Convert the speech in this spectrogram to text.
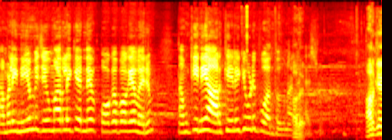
നമ്മൾ ഇനിയും വിജയകുമാറിലേക്ക് തന്നെ പോകെ പോകെ വരും. നമുക്ക് ഇനി ആർക്കയിലേക്ക് കൂടി പോകാൻ തോന്നുന്നു? ആർക്കെ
